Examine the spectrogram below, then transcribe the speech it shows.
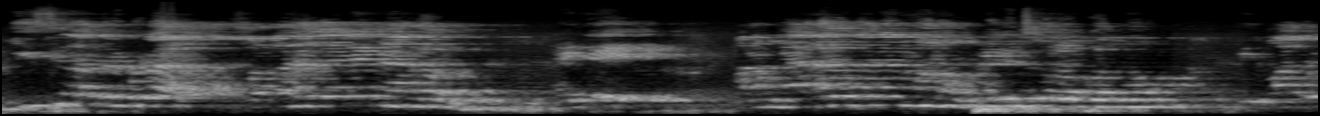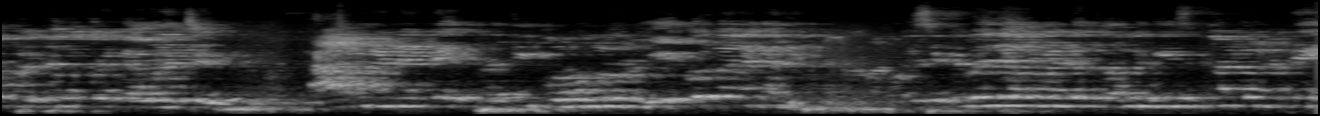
బీసీలందరూ కూడా గవర్నమెంట్ గీస్తున్నాడు అంటే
